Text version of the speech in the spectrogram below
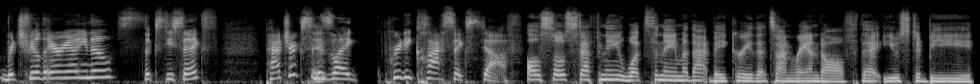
Richfield area, you know, 66. Patrick's is like pretty classic stuff. Also, Stephanie, what's the name of that bakery that's on Randolph that used to be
